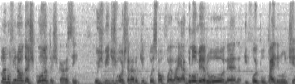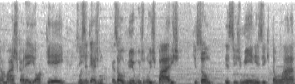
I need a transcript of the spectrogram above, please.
Mas no final das contas, cara, assim, os vídeos mostraram que o pessoal foi lá e aglomerou, né, e foi pro baile, não tinha máscara e aí ok, Sim. você tem as músicas ao vivo nos bares, que são esses minis e que estão lá.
